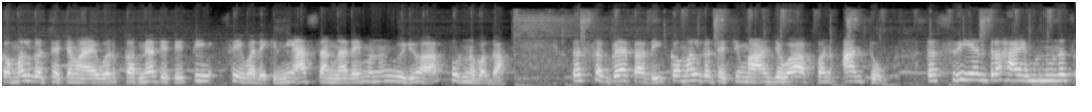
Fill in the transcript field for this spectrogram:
कमलगठ्ठ्याच्या माळ्यावर करण्यात येते ती सेवा देखील मी आज सांगणार आहे. म्हणून व्हिडिओ हा पूर्ण बघा. तर सगळ्यात आधी कमलगठ्ठ्याची माळ जेव्हा आपण आणतो तर श्रीयंत्र आहे म्हणूनच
